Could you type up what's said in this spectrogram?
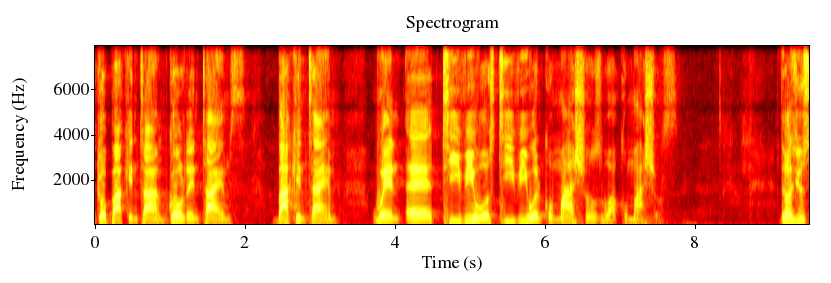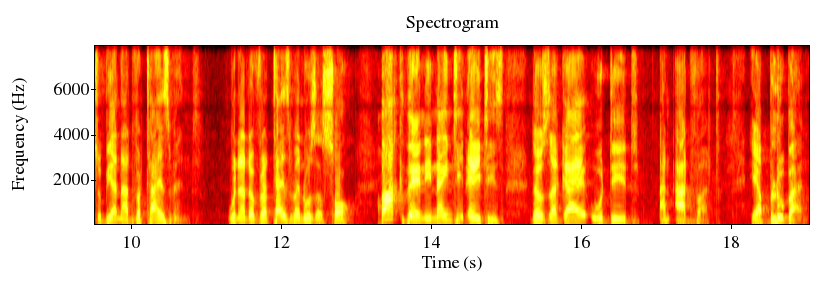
go back in time, golden times, back in time when uh, TV was TV, when commercials were commercials. There used to be an advertisement. When an advertisement was a song. Back then in 1980s, there was a guy who did an advert. Yeah, Blue Band.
